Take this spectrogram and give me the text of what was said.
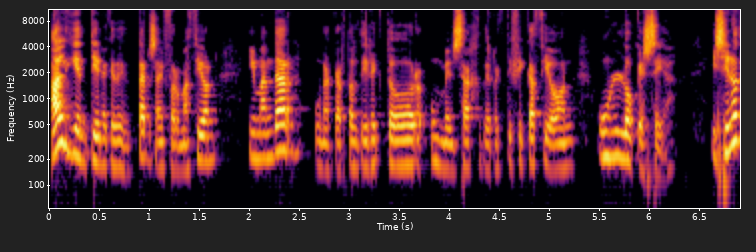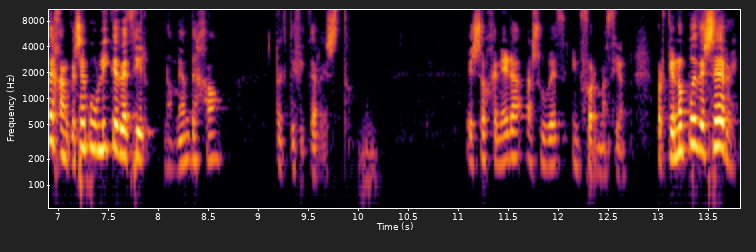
alguien tiene que detectar esa información y mandar una carta al director, un mensaje de rectificación, un lo que sea. Y si no dejan que se publique, decir, no me han dejado rectificar esto. Eso genera, a su vez, información. Porque no puede ser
